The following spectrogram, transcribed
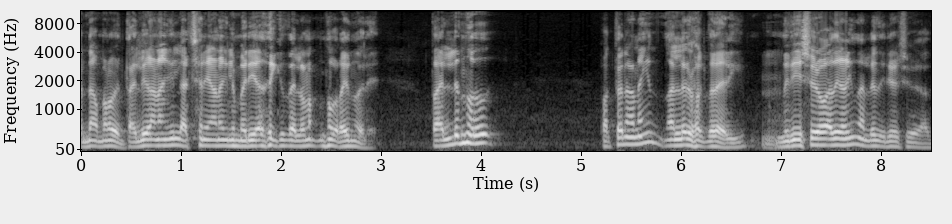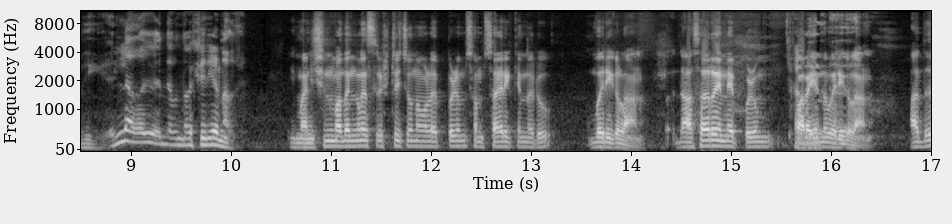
എന്താ പറയുക തല്ലുകയാണെങ്കിൽ അച്ഛനെയാണെങ്കിലും മര്യാദയ്ക്ക് തല്ലണം എന്ന് പറയുന്ന പോലെ. തല്ലുന്നത് ഭക്തനാണെങ്കിൽ നല്ലൊരു ഭക്തനായിരിക്കും. നിരീശ്വരവാദിയാണെങ്കിൽ നല്ല നിരീശ്വരവാദി എല്ലാം എന്താ ശരിയാണത്. ഈ മനുഷ്യൻ മതങ്ങളെ സൃഷ്ടിച്ചു നമ്മൾ എപ്പോഴും സംസാരിക്കുന്ന ഒരു വരികളാണ്. ദാസാർ തന്നെ എപ്പോഴും പറയുന്ന വരികളാണ്. അത്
